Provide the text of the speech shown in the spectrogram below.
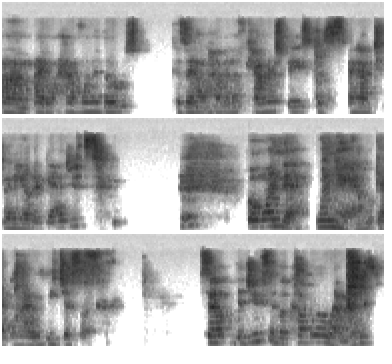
Um, I don't have one of those because I don't have enough counter space because I have too many other gadgets. but one day, one day I will get one. I will be just like her. So the juice of a couple of lemons.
